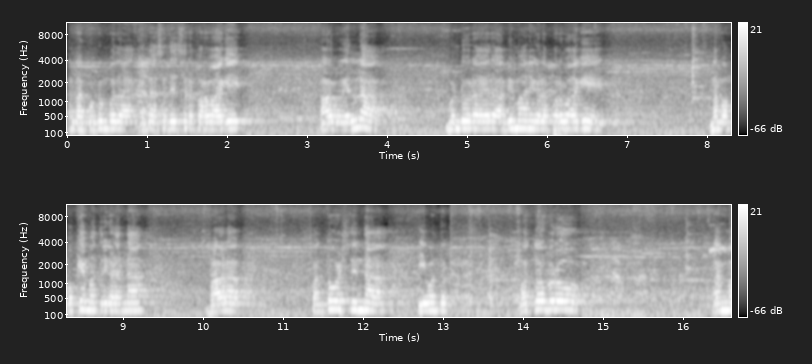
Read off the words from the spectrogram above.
ನನ್ನ ಕುಟುಂಬದ ಎಲ್ಲ ಸದಸ್ಯರ ಪರವಾಗಿ ಹಾಗೂ ಎಲ್ಲ ಗುಂಡೂರಾಯರ ಅಭಿಮಾನಿಗಳ ಪರವಾಗಿ ನಮ್ಮ ಮುಖ್ಯಮಂತ್ರಿಗಳನ್ನು ಬಹಳ ಸಂತೋಷದಿಂದ ಈ ಒಂದು ಮತ್ತೊಬ್ಬರು ನಮ್ಮ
